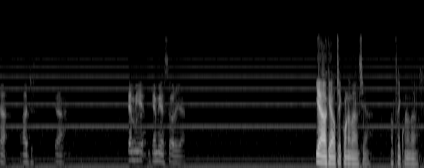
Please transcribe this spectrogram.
Yeah. Just yeah. Get me get me a soda. Yeah. Yeah. Okay. I'll take one of those. Yeah. I'll take one of those.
